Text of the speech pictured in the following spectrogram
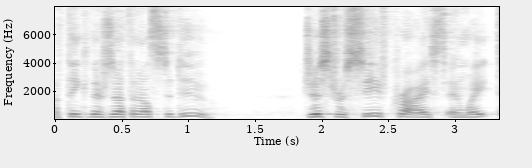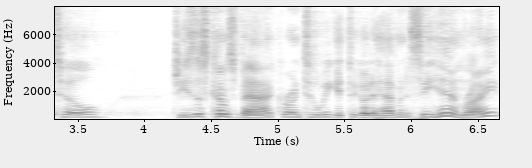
of thinking there's nothing else to do. Just receive Christ and wait till Jesus comes back or until we get to go to heaven to see him, right?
